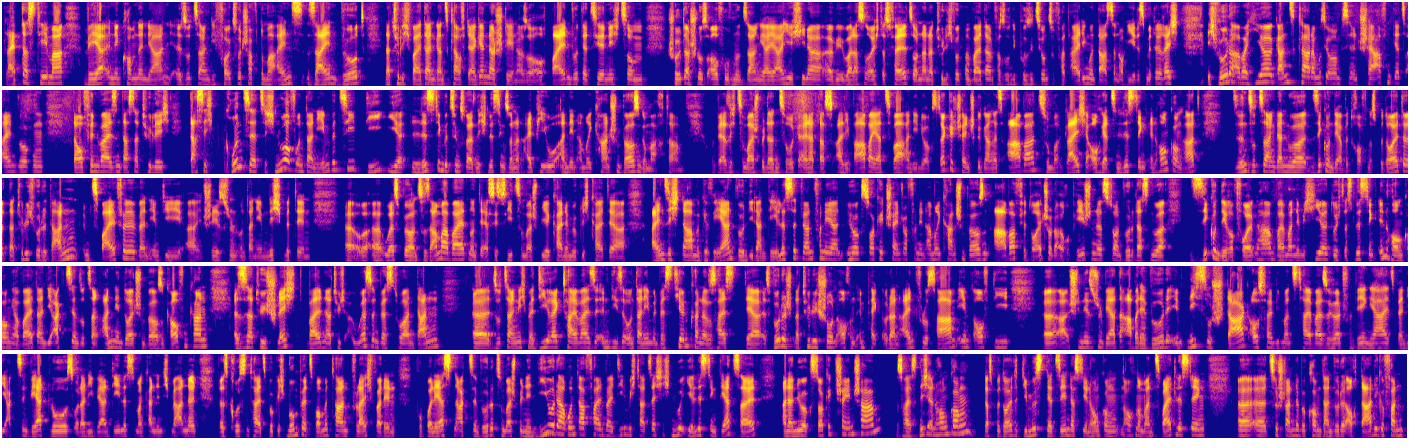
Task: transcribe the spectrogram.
bleibt das Thema, wer in den kommenden Jahren äh, sozusagen die Volkswirtschaft Nummer eins sein wird, natürlich weiterhin ganz klar auf der Agenda stehen. Also auch Biden wird jetzt hier nicht zum Schulterschluss aufrufen und sagen, ja, ja, hier China, äh, wir überlassen euch das Feld, sondern natürlich wird man weiterhin versuchen, die Position zu verteidigen und da ist dann auch jedes Mittel recht. Ich würde aber hier ganz klar, da muss ich auch noch ein bisschen entschärfend jetzt einwirken, darauf hinweisen, dass natürlich das sich grundsätzlich nur auf Unternehmen bezieht, die ihr Listing beziehungsweise nicht Listing, sondern IPO an den amerikanischen Börsen gemacht haben. Und wer sich zum Beispiel dann zurückerinnert, dass Alibaba ja zwar an die New York Stock Exchange gegangen ist, aber zugleich ja auch jetzt ein Listing in Hongkong hat, sind sozusagen dann nur sekundär betroffen. Das bedeutet, natürlich würde dann im Zweifel, wenn eben die äh, chinesischen Unternehmen nicht mit den äh, äh US-Behörden zusammenarbeiten und der SEC zum Beispiel keine Möglichkeit der Einsichtnahme gewähren, würden die dann delistet werden von der New York Stock Exchange oder von den amerikanischen Börsen. Aber für deutsche oder europäische Investoren würde das nur sekundäre Folgen haben, weil man nämlich hier durch das Listing in Hongkong ja weiterhin die Aktien sozusagen an den deutschen Börsen kaufen kann. Es ist natürlich schlecht, weil natürlich US-Investoren dann äh, sozusagen nicht mehr direkt teilweise in diese Unternehmen investieren können. Also das heißt, der, es würde natürlich schon auch einen Impact oder einen Einfluss haben eben auf die äh, chinesischen Werte, aber der würde eben nicht so stark ausfallen, wie man es teilweise hört, von wegen, ja, jetzt werden die Aktien wertlos oder die werden delistet, man kann die nicht mehr handeln. Das ist größtenteils wirklich Mumpels. Momentan vielleicht bei den populärsten Aktien würde zum Beispiel eine NIO darunter fallen, weil die nämlich tatsächlich nur ihr Listing derzeit an der New York Stock Exchange haben. Das heißt nicht in Hongkong. Das bedeutet, die müssten jetzt sehen, dass die in Hongkong auch nochmal ein Zweitlisting äh, äh, zustande bekommen, dann würde auch da die Gefahr,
